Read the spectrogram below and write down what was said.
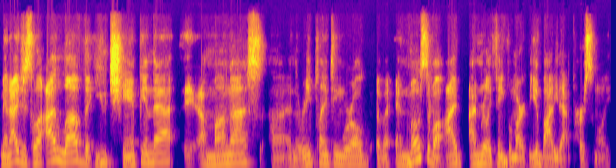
man, I just lo- I love that you champion that eh, among us uh, in the replanting world. Of- And most of all, I, I'm really thankful, Mark, that you embody that personally.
